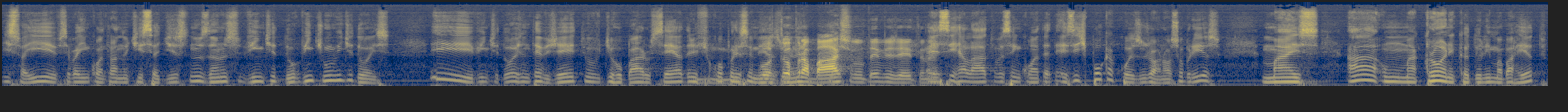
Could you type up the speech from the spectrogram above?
Isso aí, você vai encontrar notícia disso nos anos 22, 21, 22. E 22 não teve jeito, derrubaram o cedro e ficou por isso mesmo. Botou né? para baixo, não teve jeito, né? Esse relato você encontra, existe pouca coisa no jornal sobre isso, mas há uma crônica do Lima Barreto,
